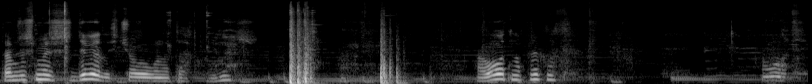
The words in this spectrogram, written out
Там же ж ми ж дивились, чого воно так, розумієш? А от, наприклад. От.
